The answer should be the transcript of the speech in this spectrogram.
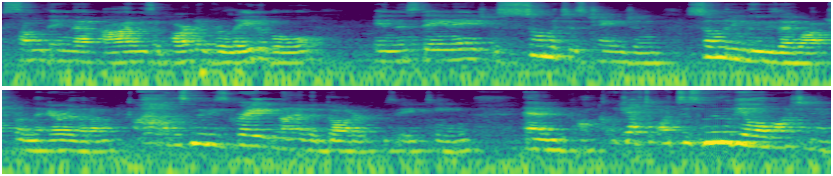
something that I was a part of relatable in this day and age because so much has changed and so many movies I watch from the era that I'm like, ah, this movie's great, and I have a daughter who's 18, and I'll go, you have to watch this movie, and I'll watch it, and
